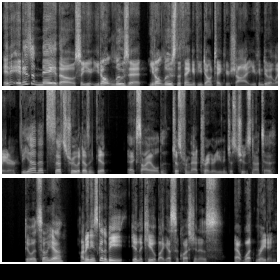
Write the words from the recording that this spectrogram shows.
It it is a May though, so you you don't lose it. You don't lose the thing if you don't take your shot. You can do it later. Yeah, that's that's true. It doesn't get exiled just from that trigger. You can just choose not to do it. So yeah. I mean, he's going to be in the cube. I guess the question is at what rating?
